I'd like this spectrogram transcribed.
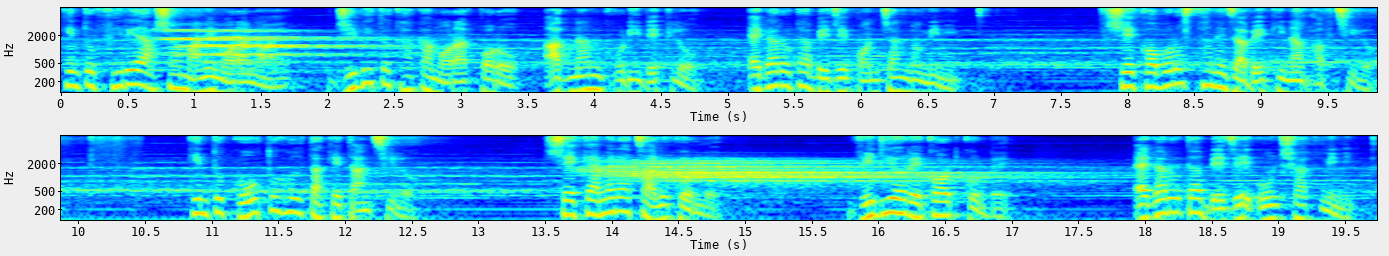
কিন্তু ফিরে আসা মানে মরা নয়। জীবিত থাকা মরার পরও আদনান ঘড়ি দেখল, এগারোটা বেজে পঞ্চান্ন মিনিট। সে কবরস্থানে যাবে কিনা ভাবছিল। কিন্তু কৌতূহল তাকে টানছিল। সে ক্যামেরা চালু করল। ভিডিও রেকর্ড করবে। এগারোটা বেজে উনষাট মিনিট।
